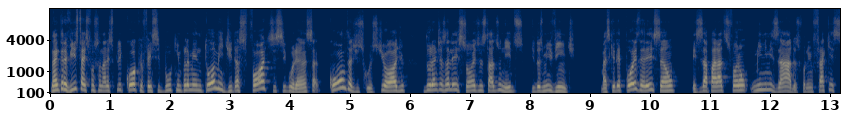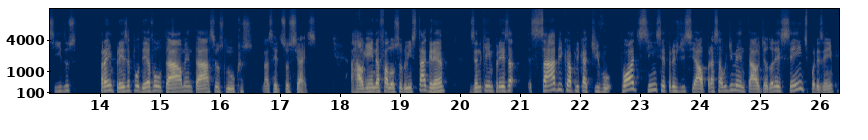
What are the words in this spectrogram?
Na entrevista, a ex-funcionária explicou que o Facebook implementou medidas fortes de segurança contra discursos de ódio durante as eleições dos Estados Unidos de 2020, mas que depois da eleição esses aparatos foram minimizados, foram enfraquecidos para a empresa poder voltar a aumentar seus lucros nas redes sociais. A Haugen ainda falou sobre o Instagram, dizendo que a empresa sabe que o aplicativo pode sim ser prejudicial para a saúde mental de adolescentes, por exemplo,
